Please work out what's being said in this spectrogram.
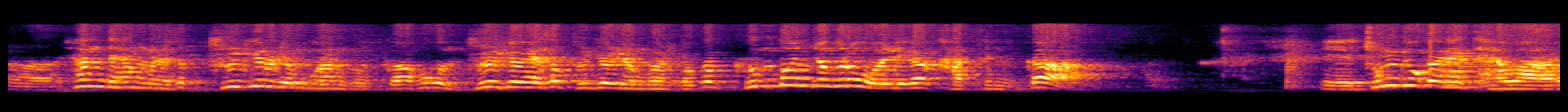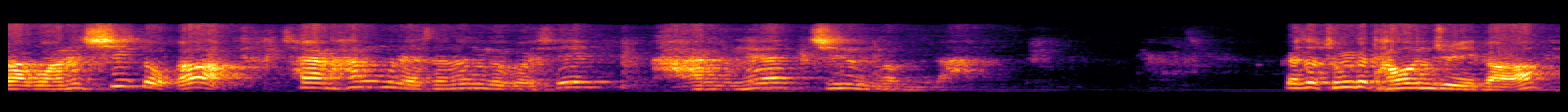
어, 현대 학문에서 불교를 연구하는 것과 혹은 불교에서 불교를 연구하는 것과 근본적으로 원리가 같으니까 예, 종교 간의 대화라고 하는 시도가 서양 학문에서는 그것이 가능해지는 겁니다. 그래서 종교다원주의가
